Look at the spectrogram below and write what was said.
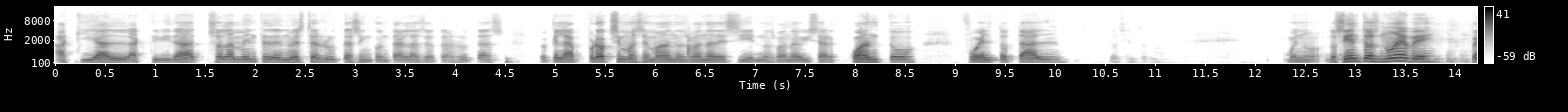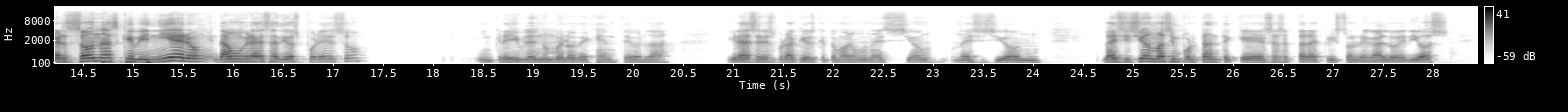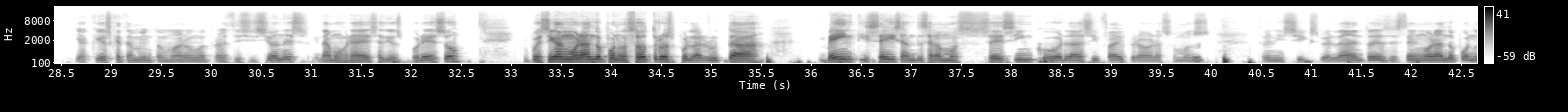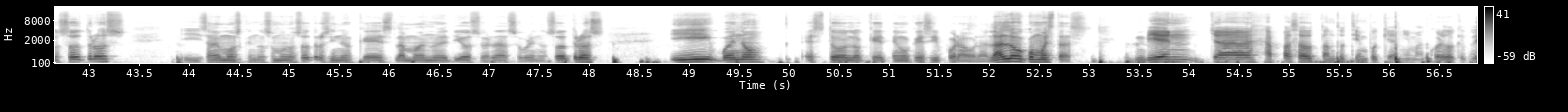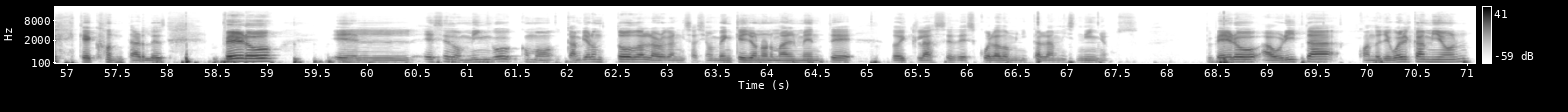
aquí a la actividad, solamente de nuestra ruta, sin contar las de otras rutas. Porque la próxima semana nos van a decir, nos van a avisar cuánto fue el total. 200 bueno, 209 personas que vinieron. Damos gracias a Dios por eso. Increíble el número de gente, ¿verdad? Y gracias a Dios por aquellos que tomaron una decisión, una decisión, la decisión más importante que es aceptar a Cristo, el regalo de Dios, y aquellos que también tomaron otras decisiones. Damos gracias a Dios por eso. pues sigan orando por nosotros, por la ruta 26. Antes éramos C5, ¿verdad? C5, pero ahora somos 26, ¿verdad? Entonces estén orando por nosotros y sabemos que no somos nosotros, sino que es la mano de Dios, ¿verdad? Sobre nosotros. Y bueno, es lo que tengo que decir por ahora. Lalo, ¿cómo estás? Bien, ya ha pasado tanto tiempo que ya ni me acuerdo qué, contarles, pero el, ese domingo como cambiaron toda la organización. Ven que yo normalmente doy clase de escuela dominical a mis niños, pero ahorita cuando llegó el camión,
